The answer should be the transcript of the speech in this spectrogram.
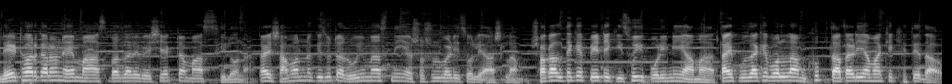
লেট হওয়ার কারণে মাছ বাজারে বেশি একটা মাছ ছিল না। তাই সামান্য কিছুটা রুই মাছ নিয়ে শ্বশুর বাড়ি চলে আসলাম। সকাল থেকে পেটে কিছুই পড়িনি আমার। তাই পূজাকে বললাম, খুব তাড়াতাড়ি আমাকে খেতে দাও।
